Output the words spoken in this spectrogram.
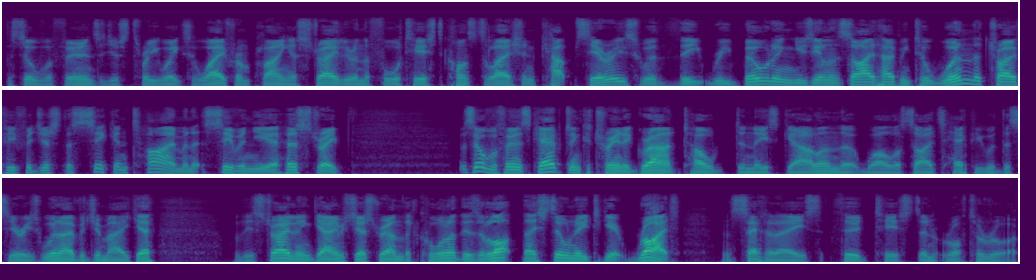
The Silver Ferns are just three weeks away from playing Australia in the four-test Constellation Cup series, with the rebuilding New Zealand side hoping to win the trophy for just the second time in its seven-year history. The Silver Ferns captain Katrina Grant told Denise Garland that while the side's happy with the series win over Jamaica, with the Australian games just round the corner, there's a lot they still need to get right in Saturday's third test in Rotorua.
